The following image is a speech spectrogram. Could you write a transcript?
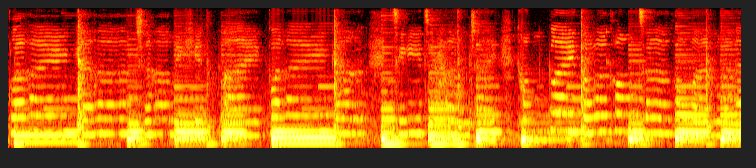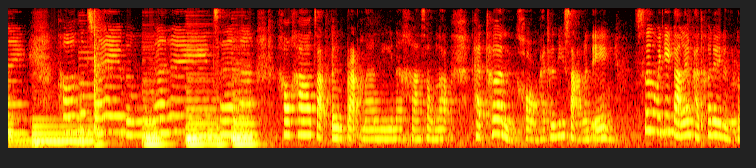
ใกล้กัน เป็นประมาณนี้นะคะสำหรับแพทเทิร์นของแพทเทิร์นที่ 3 นั่นเอง ซึ่งวิธีการเล่นแพทเทิร์นในหนึ่งร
